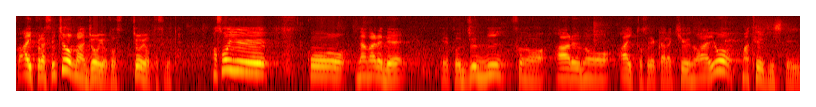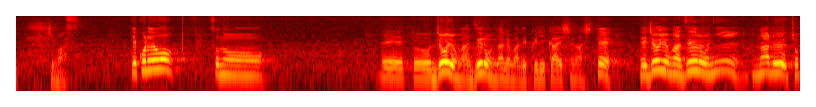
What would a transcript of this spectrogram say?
i プラス1をまあ乗与と乗与とすると。まあ、そういうこう流れで、えー、と順にその R の i とそれから Q の i をまあ定義していきます。で、これをその、えっ、ー、と、乗与が0になるまで繰り返しまして、で、乗与が0になる直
